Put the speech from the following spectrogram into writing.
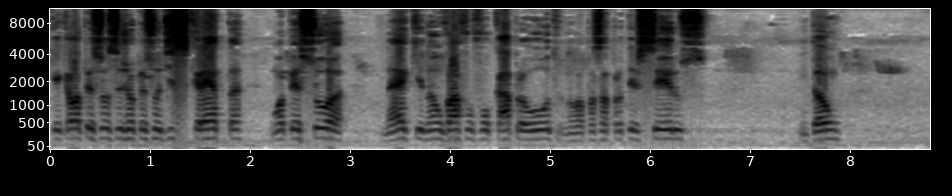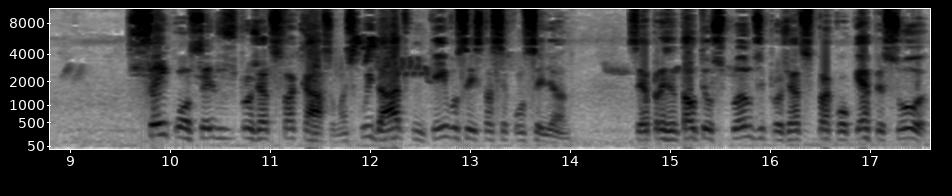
que aquela pessoa seja uma pessoa discreta, uma pessoa né, que não vá fofocar para outro, não vá passar para terceiros. Então, sem conselhos os projetos fracassam, mas cuidado com quem você está se aconselhando. Você apresentar os teus planos e projetos para qualquer pessoa.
